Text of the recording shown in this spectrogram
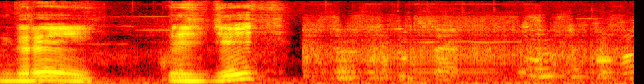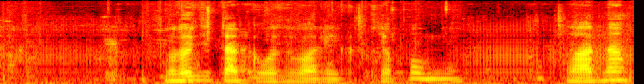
Грей, ты здесь? Вроде так его звали, как я помню. Ладно.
